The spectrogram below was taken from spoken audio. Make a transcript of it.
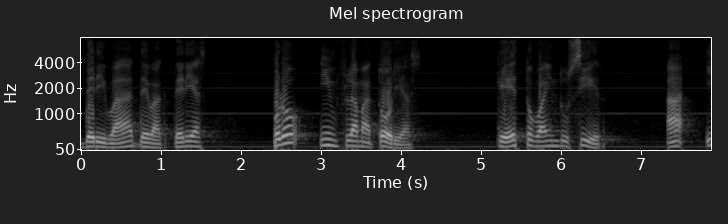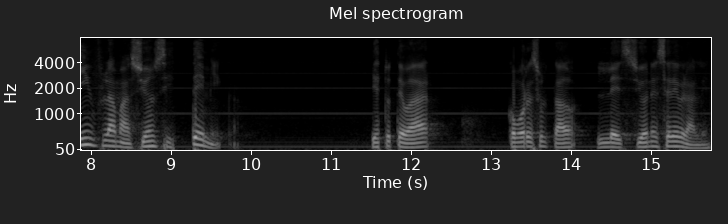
derivadas de bacterias proinflamatorias, que esto va a inducir a inflamación sistémica. Y esto te va a dar como resultado lesiones cerebrales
